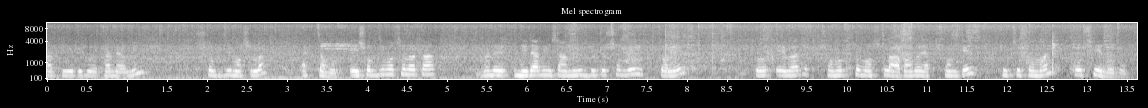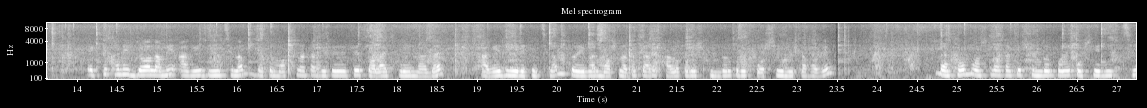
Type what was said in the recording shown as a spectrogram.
আর দিয়ে দেবো এখানে আমি সবজি মশলা এক চামচ। এই সবজি মশলাটা মানে নিরামিষ আমি দুটোর সঙ্গেই চলে। তো এবার সমস্ত মশলা আবারও একসঙ্গে কিছু সময় কষিয়ে নেব। একটুখানি জল আমি আগেই দিয়েছিলাম যাতে মশলাটা দিতে দিতে তলায় পুড়ে না যায়। আগে দিয়ে রেখেছিলাম। তো এবার মশলাটাকে আরও ভালো করে সুন্দর করে কষিয়ে নিতে হবে। দেখো, মশলাটাকে সুন্দর করে কষিয়ে নিচ্ছি।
